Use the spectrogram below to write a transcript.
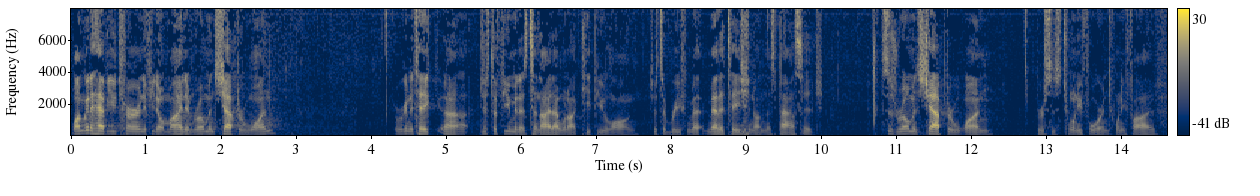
Well, I'm going to have you turn, if you don't mind, in Romans chapter 1. We're going to take uh, just a few minutes tonight. I will not keep you long. Just a brief me- meditation on this passage. This is Romans chapter 1, verses 24 and 25.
